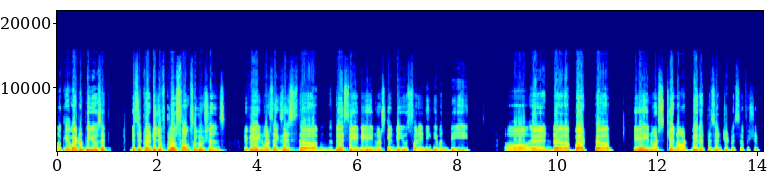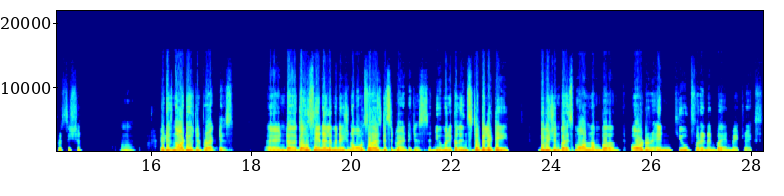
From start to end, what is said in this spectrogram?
okay, why don't we use it? Disadvantage of closed form solutions. If A inverse exists, um, the same A inverse can be used for any given B, uh, and uh, but uh, A inverse cannot be represented with sufficient precision. Hmm. It is not used in practice. And uh, Gaussian elimination also has disadvantages, numerical instability, division by small number, order n cubed for an n by n matrix.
